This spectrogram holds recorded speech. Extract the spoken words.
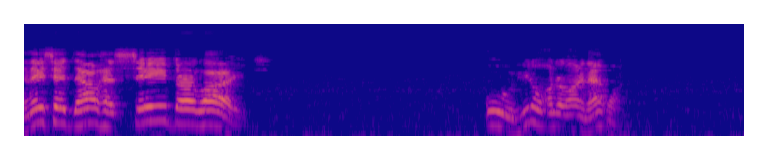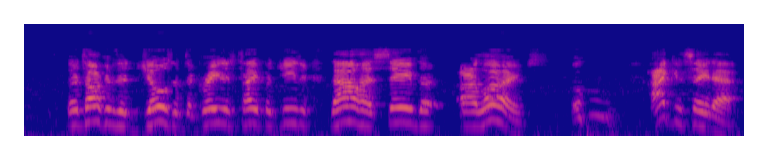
And they said, Thou hast saved our lives. Ooh, if you don't underline that one. They're talking to Joseph, the greatest type of Jesus. Thou hast saved our lives. I can say that.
